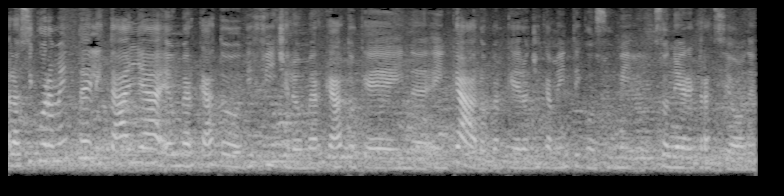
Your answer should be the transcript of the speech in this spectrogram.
Allora, sicuramente l'Italia è un mercato difficile, è un mercato che è in, è in, calo perché logicamente i consumi sono in retrazione.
